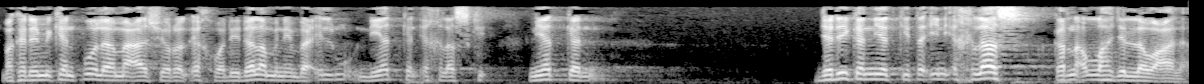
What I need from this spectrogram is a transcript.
Maka demikian pula ma'asyiral ikhwah di dalam menimba ilmu niatkan ikhlas niatkan jadikan niat kita ini ikhlas karena Allah Jalla wa ala.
